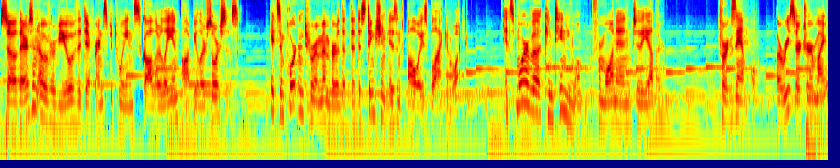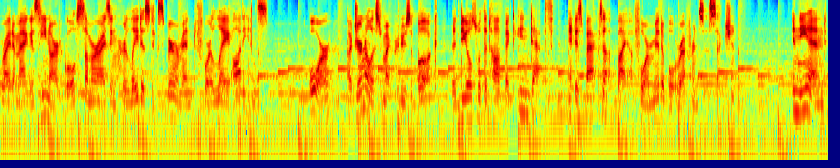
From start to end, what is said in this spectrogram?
So there's an overview of the difference between scholarly and popular sources. It's important to remember that the distinction isn't always black and white. It's more of a continuum from one end to the other. For example, a researcher might write a magazine article summarizing her latest experiment for a lay audience. Or, a journalist might produce a book that deals with the topic in depth and is backed up by a formidable references section. In the end,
